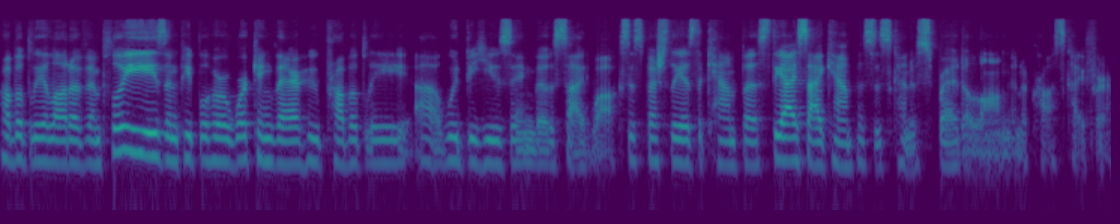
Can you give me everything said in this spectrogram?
probably a lot of employees and people who are working there who probably uh, would be using those sidewalks, especially as the campus, the ISI campus is kind of spread along and across Kifer.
